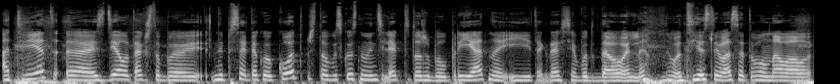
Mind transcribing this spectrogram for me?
Ответ э, сделал так, чтобы написать такой код, чтобы искусственному интеллекту тоже было приятно, и тогда все будут довольны. Вот, если вас это волновало.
